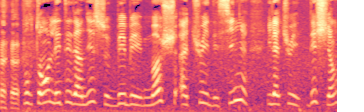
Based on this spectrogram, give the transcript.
Pourtant, l'été dernier, ce bébé moche a tué des cygnes, il a tué des chiens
